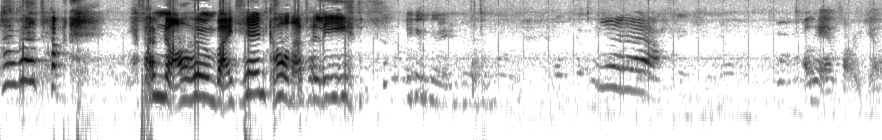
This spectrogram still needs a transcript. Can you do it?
I'm a th- if I'm not home by 10, call the police. Yeah. Okay, I'm sorry, Joe.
